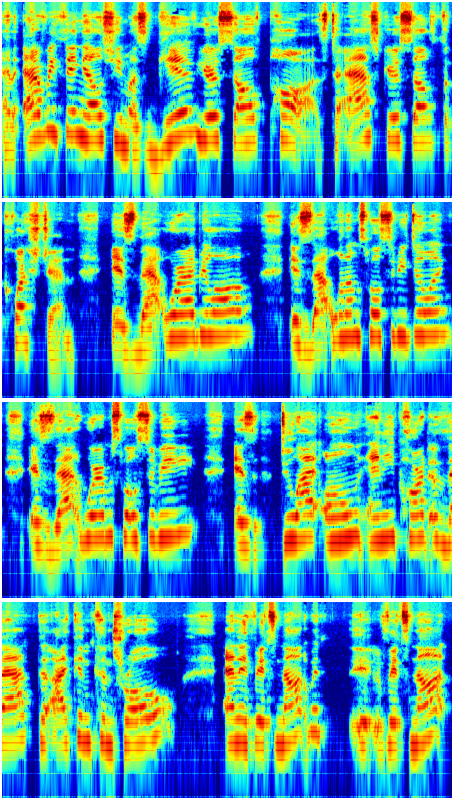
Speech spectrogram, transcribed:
and everything else you must give yourself pause to ask yourself the question Is that where I belong? Is that what I'm supposed to be doing? Is that where I'm supposed to be? Is do I own any part of that that I can control? And if it's not with if it's not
